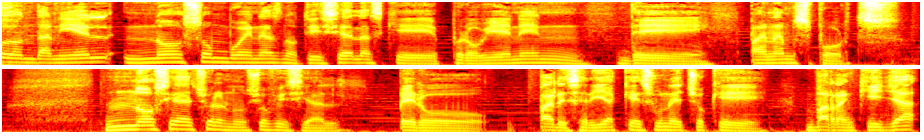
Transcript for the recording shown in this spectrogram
Don Daniel, no son buenas noticias las que provienen de Panam Sports. No se ha hecho el anuncio oficial, pero parecería que es un hecho que Barranquilla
